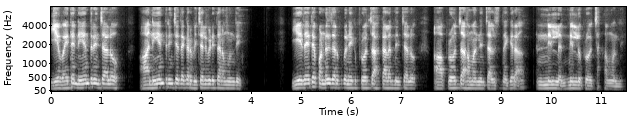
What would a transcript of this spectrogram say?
ఏవైతే నియంత్రించాలో ఆ నియంత్రించే దగ్గర విచలవిడితనం ఉంది. ఏదైతే పండుగ జరుపుకునేకి ప్రోత్సాహకాలు అందించాలో ఆ ప్రోత్సాహం అందించాల్సిన దగ్గర నిల్లు నిల్లు ప్రోత్సాహం ఉంది.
